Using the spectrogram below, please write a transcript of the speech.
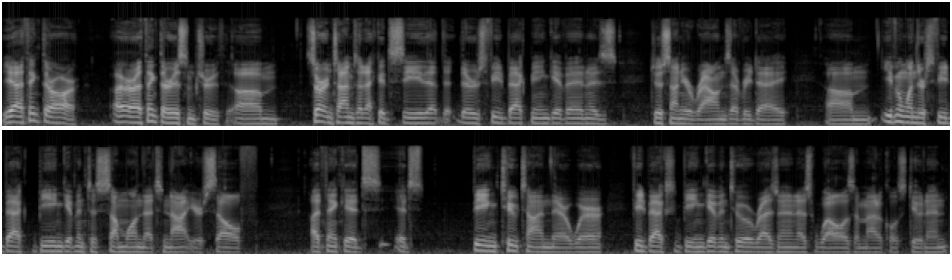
Yeah, I think there are, or I think there is some truth. Um, certain times that I could see that th- there's feedback being given is just on your rounds every day. Um, even when there's feedback being given to someone that's not yourself, I think it's it's being two time there where feedback's being given to a resident as well as a medical student.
